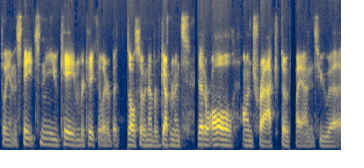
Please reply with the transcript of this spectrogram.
particularly in the States and the UK in particular, but there's also a number of governments that are all on track to plan to uh,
